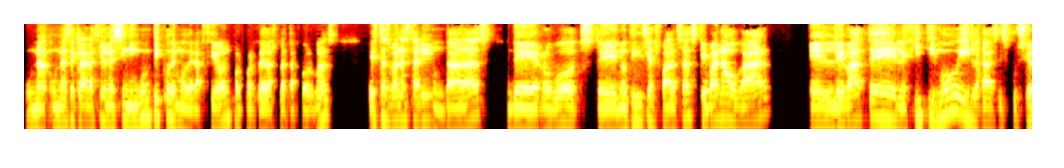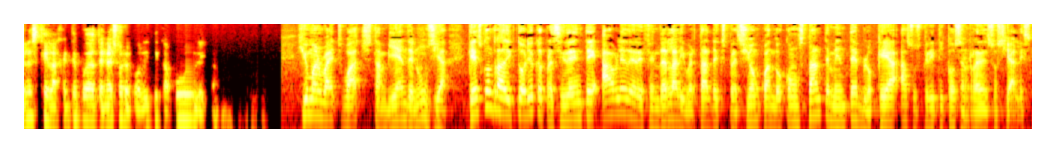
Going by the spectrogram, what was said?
unas declaraciones sin ningún tipo de moderación por parte de las plataformas, estas van a estar inundadas de robots, de noticias falsas que van a ahogar el debate legítimo y las discusiones que la gente pueda tener sobre política pública. Human Rights Watch también denuncia que es contradictorio que el presidente hable de defender la libertad de expresión cuando constantemente bloquea a sus críticos en redes sociales.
